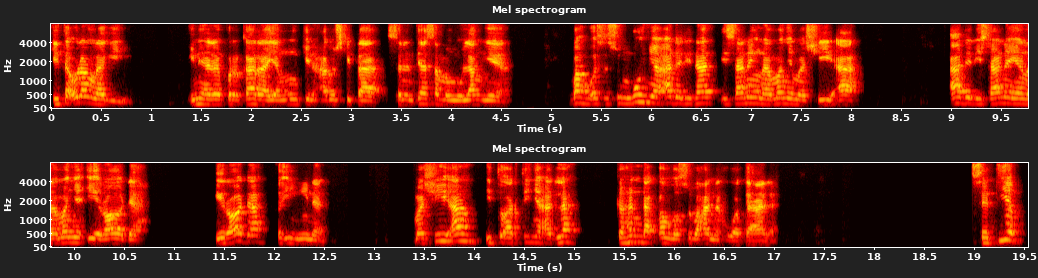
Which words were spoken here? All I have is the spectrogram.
Kita ulang lagi. Ini adalah perkara yang mungkin harus kita senantiasa mengulangnya bahwa sesungguhnya ada di, di sana yang namanya masyiah, ada di sana yang namanya iradah. Iradah keinginan. Masyiah itu artinya adalah kehendak Allah Subhanahu wa taala. Setiap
